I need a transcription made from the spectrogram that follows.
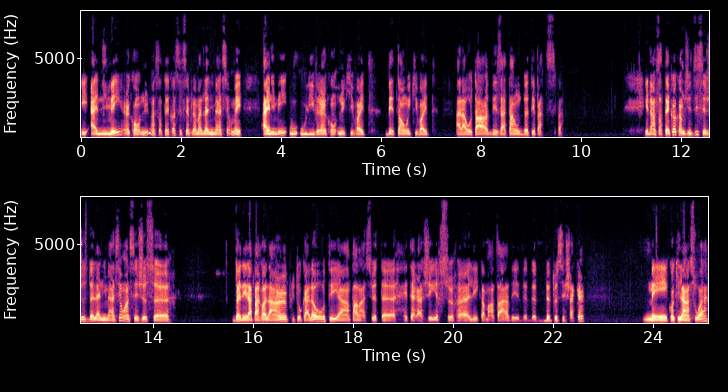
et animer un contenu. Dans certains cas, c'est simplement de l'animation, mais animer ou, livrer un contenu qui va être béton et qui va être à la hauteur des attentes de tes participants. Et dans certains cas, comme j'ai dit, c'est juste de l'animation, hein, c'est juste euh, donner la parole à un plutôt qu'à l'autre et en par la suite euh, interagir sur euh, les commentaires de, de, de, tous et chacun. Mais quoi qu'il en soit,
